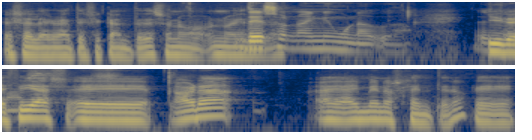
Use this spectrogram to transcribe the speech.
es el de gratificante, de eso no, no hay De eso no hay ninguna duda. y decías, eh, ahora hay, menos gente, ¿no? Que,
